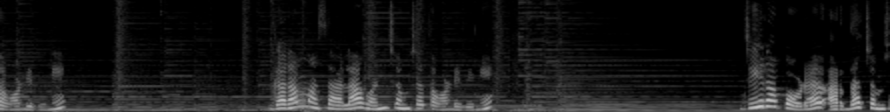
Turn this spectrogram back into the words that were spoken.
ತಗೊಂಡಿದ್ದೀನಿ. ಗರಂ ಮಸಾಲ ಒಂದು ಚಮಚ ತಗೊಂಡಿದ್ದೀನಿ. ಜೀರಾ ಪೌಡರ್ ಅರ್ಧ ಚಮಚ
